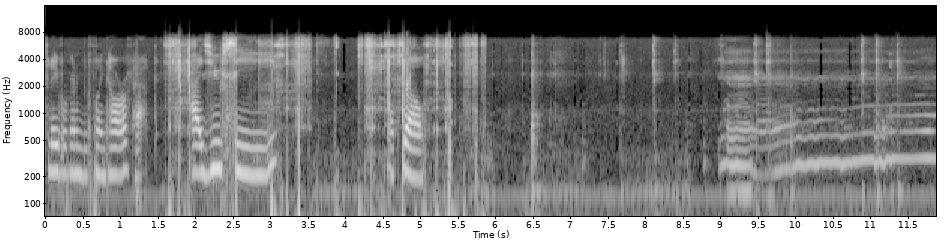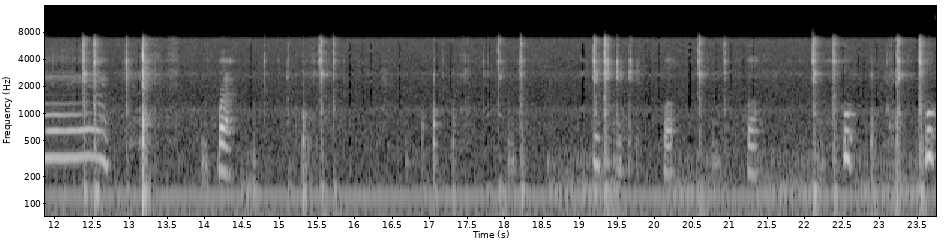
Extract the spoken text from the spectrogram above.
Today we're going to be playing Tower of Hack. As you see, let's go. Mm. Bruh. Well, well. Ooh. Ooh.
